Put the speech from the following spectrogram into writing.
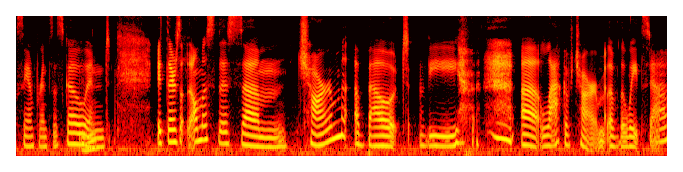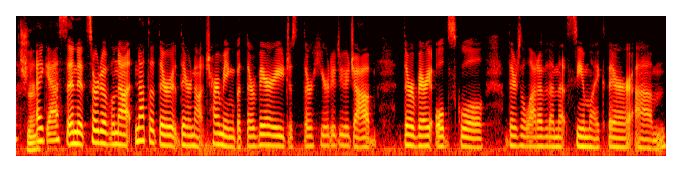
San Francisco Mhm. and. It, there's almost this um, charm about the uh, lack of charm of the wait staff, Sure. I guess, and it's sort of not not that they're they're not charming, but they're very just they're here to do a job. They're very old school. There's a lot of them that seem like they're um,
